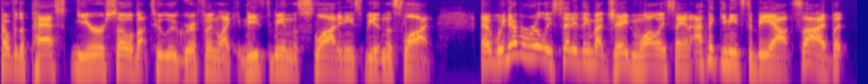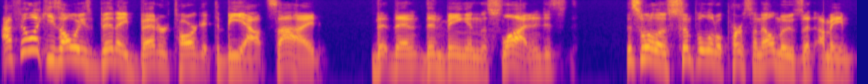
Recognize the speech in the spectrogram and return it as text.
over the past year or so about Tulu Griffin, like he needs to be in the slot, he needs to be in the slot. And we never really said anything about Jaden Walley saying, I think he needs to be outside. But I feel like he's always been a better target to be outside than than, than being in the slot. And it's this is one of those simple little personnel moves that I mean,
